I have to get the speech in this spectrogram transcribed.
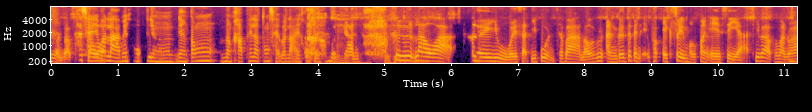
เหมือนแบบถ้าใช้เวลาไม่ครบยังยังต้องบังคับให้เราต้องใช้เวลาครบเลยเหมือนกัน คือเราอะเคยอยู่บริษัทญี่ปุ่นใช่ป่ะแล้วอันก็จะเป็น extreme ของฝั่งเอเชียที่แบบประมาณว่า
